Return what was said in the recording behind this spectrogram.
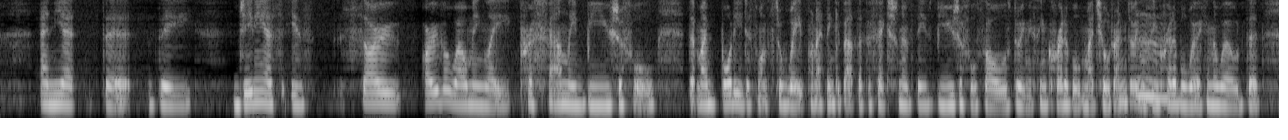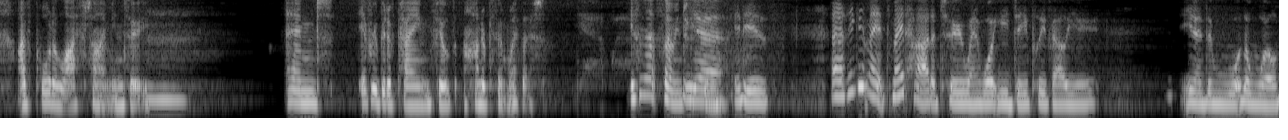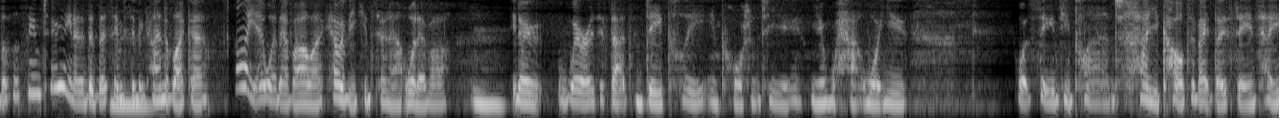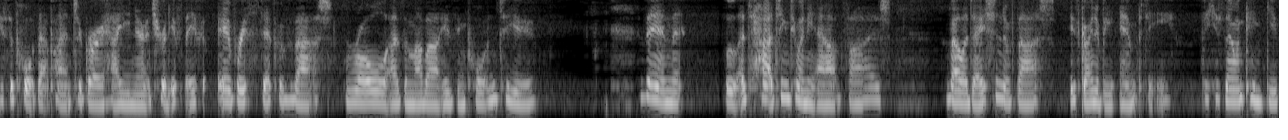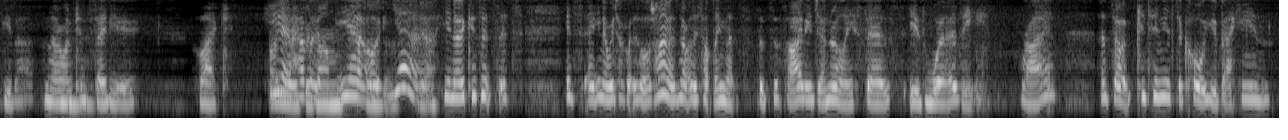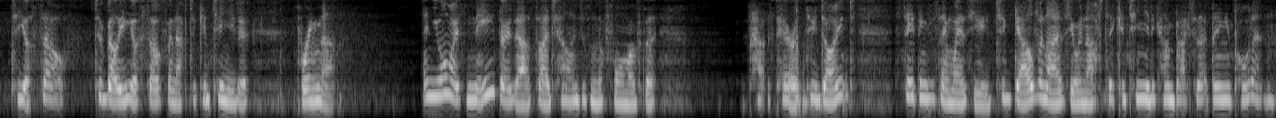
And yet the the genius is so overwhelmingly, profoundly beautiful that my body just wants to weep when I think about the perfection of these beautiful souls doing this incredible, my children doing this incredible work in the world that I've poured a lifetime into. And every bit of pain feels 100% worth it. Isn't that so interesting? Yeah, it is. And I think it may, it's made harder too when what you deeply value, you know, the the world doesn't seem to. You know, that there seems to be mm. kind of like a, oh yeah, whatever, like however your kids turn out, whatever. Mm. You know, whereas if that's deeply important to you, you know, how what you what seeds you plant, how you cultivate those seeds, how you support that plant to grow, how you nurture it. If, they, if every step of that role as a mother is important to you, then attaching to any outside validation of that is going to be empty because no one can give you that. No one can mm. say to you, like, Oh, you're a have mum. Yeah, oh, da. yeah, Yeah. You know, because it's it's it's uh, you know we talk about this all the time. It's not really something that's that society generally says is worthy, right? And so it continues to call you back in to yourself, to value yourself enough to continue to bring that And you almost need those outside challenges in the form of the perhaps parents who don't see things the same way as you to galvanize you enough to continue to come back to that being important.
